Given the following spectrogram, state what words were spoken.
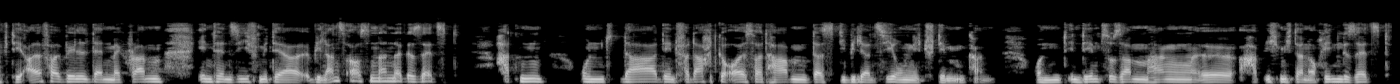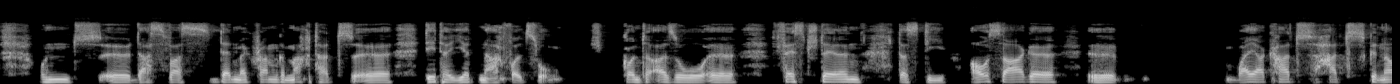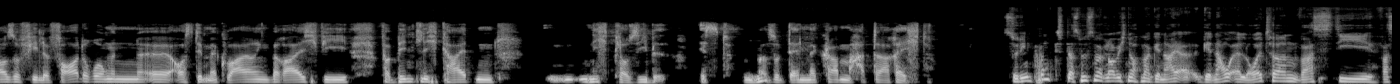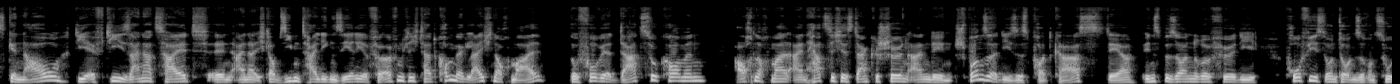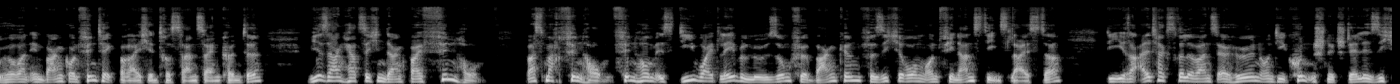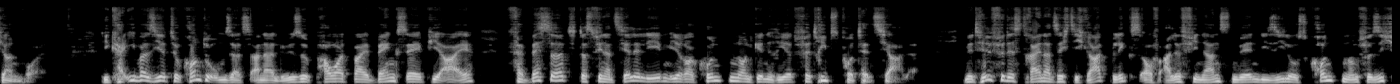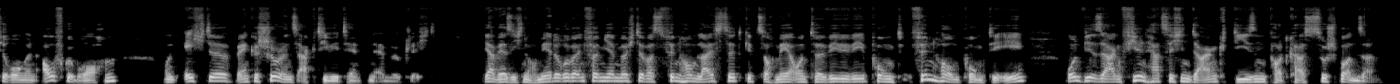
FT Alpha will, Dan McCrum intensiv mit der Bilanz auseinandergesetzt hatten und da den Verdacht geäußert haben, dass die Bilanzierung nicht stimmen kann. Und in dem Zusammenhang äh, habe ich mich dann auch hingesetzt und äh, das, was Dan McCrum gemacht hat, äh, detailliert nachvollzogen. Ich konnte also äh, feststellen, dass die Aussage, äh, Wirecard hat genauso viele Forderungen äh, aus dem Acquiring-Bereich wie Verbindlichkeiten nicht plausibel ist. Mhm. Also Dan McCrum hat da recht. Zu dem Punkt, das müssen wir, glaube ich, nochmal genau, genau erläutern, was die, was genau die FT seinerzeit in einer, ich glaube, siebenteiligen Serie veröffentlicht hat, kommen wir gleich nochmal. Bevor wir dazu kommen, auch nochmal ein herzliches Dankeschön an den Sponsor dieses Podcasts, der insbesondere für die Profis unter unseren Zuhörern im Bank- und Fintech-Bereich interessant sein könnte. Wir sagen herzlichen Dank bei FinHome. Was macht FinHome? FinHome ist die White-Label-Lösung für Banken, Versicherungen und Finanzdienstleister, die ihre Alltagsrelevanz erhöhen und die Kundenschnittstelle sichern wollen. Die KI-basierte Kontoumsatzanalyse powered by Banks API verbessert das finanzielle Leben ihrer Kunden und generiert Vertriebspotenziale. Mit Hilfe des 360-Grad-Blicks auf alle Finanzen werden die Silos Konten und Versicherungen aufgebrochen und echte Bankassurance-Aktivitäten ermöglicht. Ja, wer sich noch mehr darüber informieren möchte, was FinHome leistet, gibt's auch mehr unter www.finhome.de und wir sagen vielen herzlichen Dank, diesen Podcast zu sponsern.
